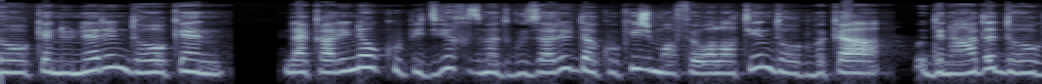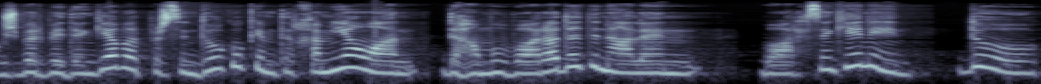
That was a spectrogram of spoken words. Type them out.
دۆکەن و نەرن دۆکن نەکارینە و کوپی دوێ خزمەتگوزاری و داکوکیش مافێوڵاتین دۆک بکە و دنهادە دۆکش بەربێدەنگیا بەرپرسن دۆک و کمترخەمیاوان دە هەموو بارە دە دنالن بارحسن کێنین دۆک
